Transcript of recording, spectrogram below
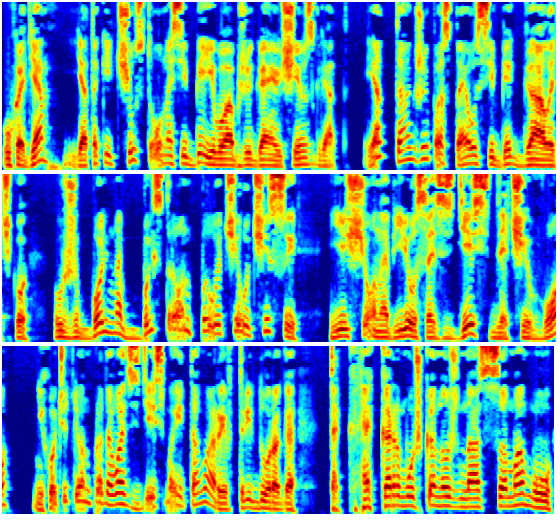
Уходя, я так и чувствовал на себе его обжигающий взгляд. Я также поставил себе галочку. Уж больно быстро он получил часы. Еще он объявился здесь для чего? Не хочет ли он продавать здесь мои товары втридорого? Такая кормушка нужна самому.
